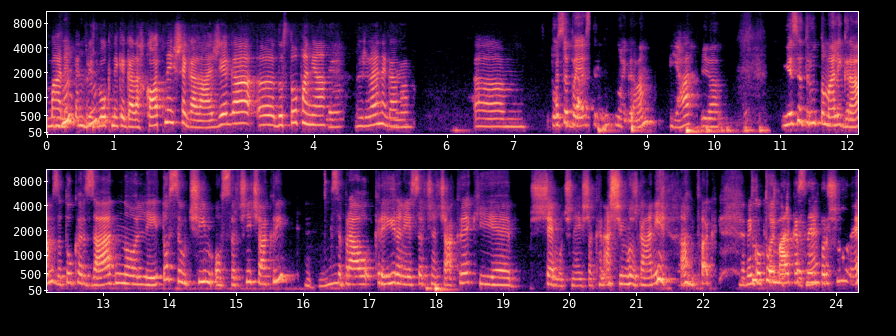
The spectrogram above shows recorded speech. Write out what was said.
ima nek uh -huh. prizvok nekega lahkotnejšega, lažjega uh, dostopanja ja. do želenega. Ja. Um, to se pa da, jaz trenutno igram. Ja. Ja. Jaz se trenutno malo igram, zato ker zadnjo leto se učim o srčni čakri, uh mhm. -huh. se pravi, kreiranje srčne čakre, ki je še močnejša kot naši možgani. Ampak vem, to je malo kasneje prišlo ne,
